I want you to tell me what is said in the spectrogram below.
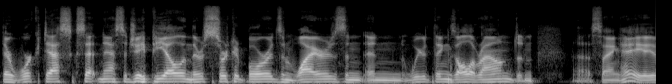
their work desks at NASA JPL and their circuit boards and wires and, and weird things all around, and uh, saying, "Hey,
